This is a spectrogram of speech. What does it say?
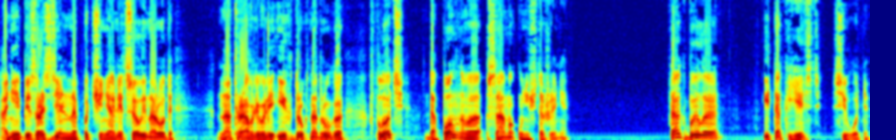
они безраздельно подчиняли целые народы, натравливали их друг на друга вплоть до полного самоуничтожения. Так было и так есть сегодня.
